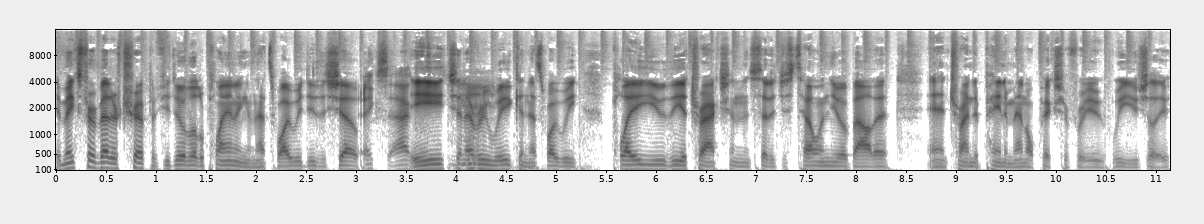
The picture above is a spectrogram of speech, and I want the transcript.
it makes for a better trip if you do a little planning, and that's why we do the show Exactly. each and every Mm. week, and that's why we play you the attraction instead of just telling you about it and trying to paint a mental picture for you. We usually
